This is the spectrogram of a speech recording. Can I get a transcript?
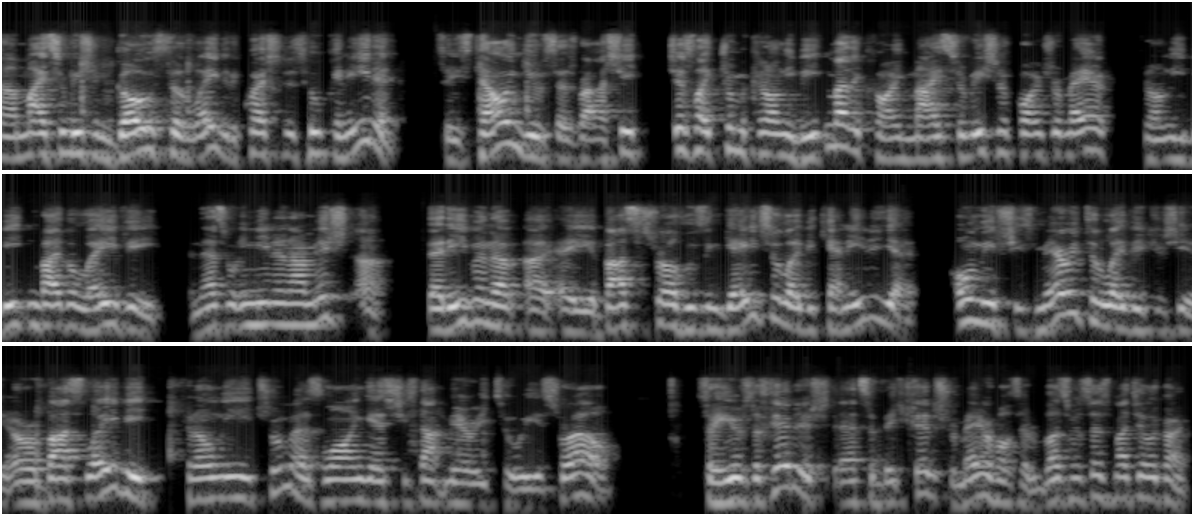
uh, Meiser goes to the lady. The question is who can eat it. So he's telling you, says Rashi, just like Truma can only be eaten by the coin, Meiser Rishon, according to Meir, can only be eaten by the Levi. And that's what we mean in our Mishnah, that even a, a, a Bas Israel who's engaged to the Levi can't eat it yet. Only if she's married to the Levi can she eat it. Or a Bas Levi can only eat Truma as long as she's not married to Israel. So here's the chiddush. That's a big chiddush. Meir holds it. Blazman says matir lekar.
